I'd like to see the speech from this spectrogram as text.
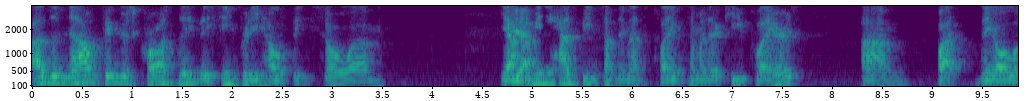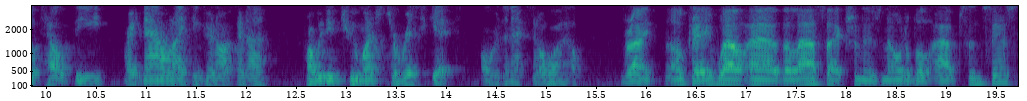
As of now, fingers crossed, they, they seem pretty healthy. So, um, yeah, yeah, I mean, it has been something that's plagued some of their key players. Um, but they all look healthy right now, and I think they're not going to probably do too much to risk it over the next little while. Right. Okay. Well, uh, the last section is notable absences.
